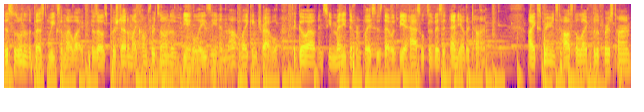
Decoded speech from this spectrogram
This was one of the best weeks of my life as I was pushed out of my comfort zone of being lazy and not liking travel to go out and see many different places that would be a hassle to visit any other time. I experienced hostel life for the first time,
